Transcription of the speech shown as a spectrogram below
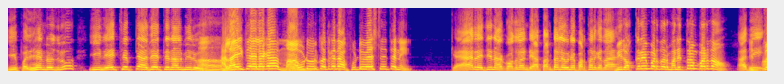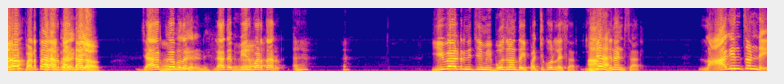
ఈ పదిహేను రోజులు ఈ నేతి చెప్తే అదే తినాలి మీరు. అలా అయితే ఎలాగా? మా ఊడు ఊరుకోదు కదా ఫుడ్ వేస్ట్ అయితేని. క్యారేజీ నాకు వదలండి ఆ తంటలు ఏమైనా పడతాను కదా? మీరు ఒక్కరేం పడతారు మన ఇద్దరం పడదాం. అది. ఇద్దరు పడతారా జాగ్రత్తగా పదండి. లేకపోతే మీరు పడతారు. ఈ వేళ నుంచి మీ భోజనం అంతా ఈ పచ్చికూరలే సార్? తినండి సార్. లాగించండి.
